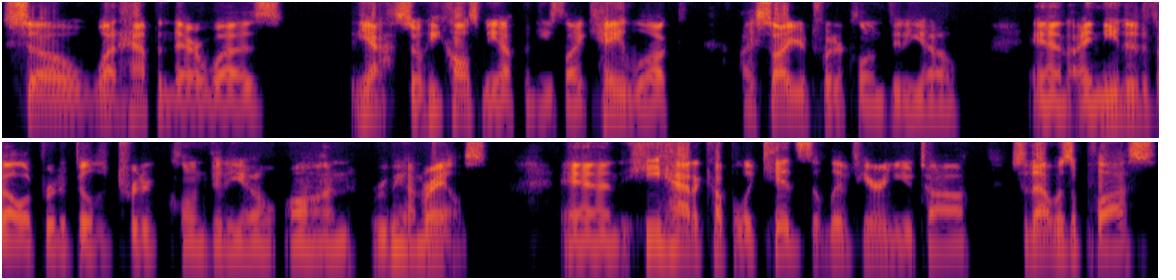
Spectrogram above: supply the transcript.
so what happened there was, yeah, so he calls me up and he's like, hey, look, I saw your Twitter clone video and I need a developer to build a Twitter clone video on Ruby on Rails. And he had a couple of kids that lived here in Utah. So that was a plus.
